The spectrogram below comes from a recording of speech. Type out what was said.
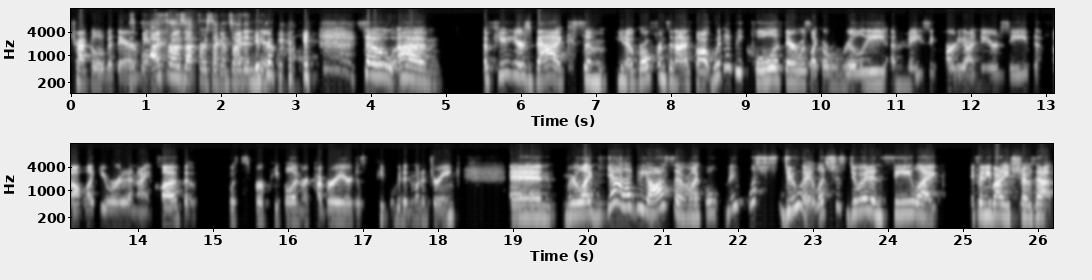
track a little bit there. Okay, I froze up for a second, so I didn't hear. Okay. so um, a few years back, some, you know, girlfriends and I thought, wouldn't it be cool if there was like a really amazing party on New Year's Eve that felt like you were at a nightclub but was for people in recovery or just people who didn't want to drink? And we were like, yeah, that'd be awesome. We're like, well, maybe let's just do it. Let's just do it and see like if anybody shows up.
